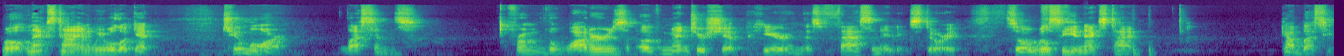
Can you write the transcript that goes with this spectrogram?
Well, next time we will look at two more lessons from the waters of mentorship here in this fascinating story. So we'll see you next time. God bless you.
